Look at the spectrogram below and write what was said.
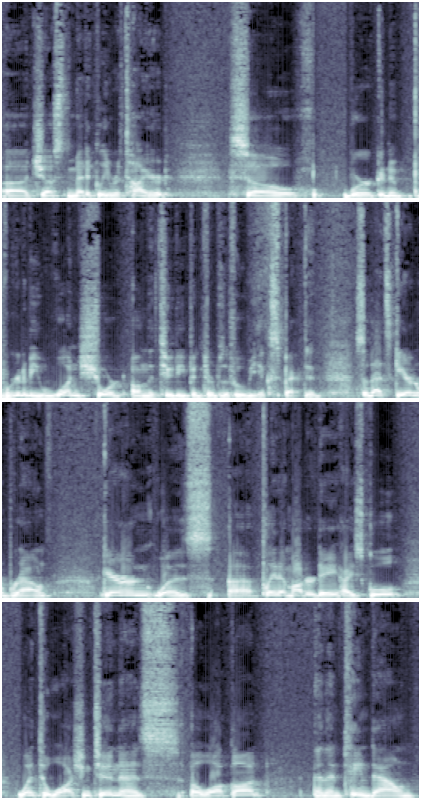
uh, just medically retired. So we're gonna we're gonna be one short on the two deep in terms of who we expected. So that's Garen Brown. Garen was uh, played at Mater Dei High School, went to Washington as a walk on, and then came down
